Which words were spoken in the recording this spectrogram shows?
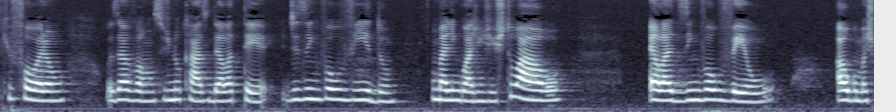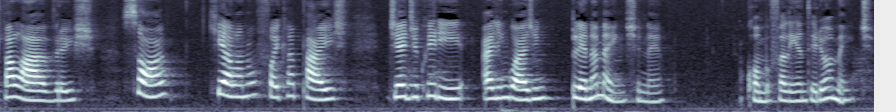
que foram os avanços no caso dela ter desenvolvido uma linguagem gestual, ela desenvolveu algumas palavras, só que ela não foi capaz de adquirir a linguagem plenamente, né? Como eu falei anteriormente.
